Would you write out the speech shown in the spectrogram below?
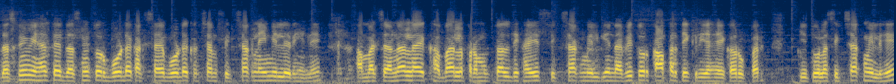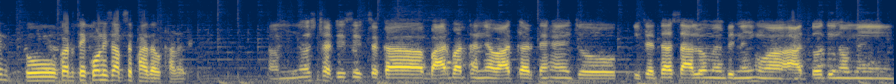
दसवीं में है तो दसवीं तो बोर्ड कक्षा है, बोर्ड कक्षा में शिक्षक नहीं मिले रही हमारे चैनल है, खबर प्रमुखता दिखाई, शिक्षक मिल गई अभी तो का प्रतिक्रिया है एक ऊपर कि तोला शिक्षक मिले है। तो करते कौन हिसाब से फ़ायदा उठा रहे हम न्यूज़ थर्टी सिक्स का बार बार धन्यवाद करते हैं, जो पिछले दस सालों में भी नहीं हुआ, आज दो दिनों में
